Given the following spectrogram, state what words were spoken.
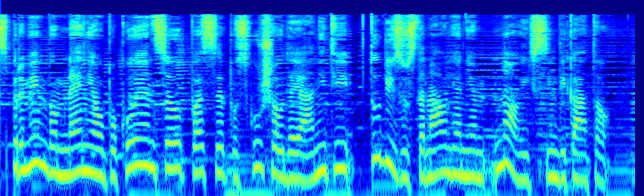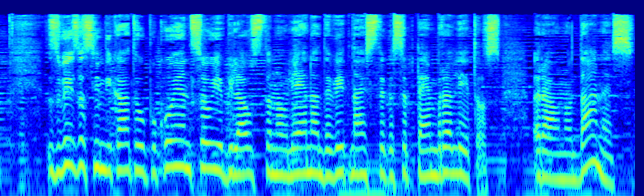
Spremembo mnenja upokojencev pa se poskuša udejaniti tudi z ustanavljanjem novih sindikatov. Zveza sindikatov upokojencev je bila ustanovljena 19. septembra letos. Ravno danes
